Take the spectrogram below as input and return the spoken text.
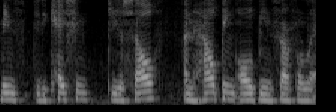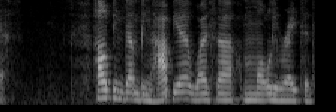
means dedication to yourself and helping all beings suffer less helping them being happier, wiser, more liberated.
